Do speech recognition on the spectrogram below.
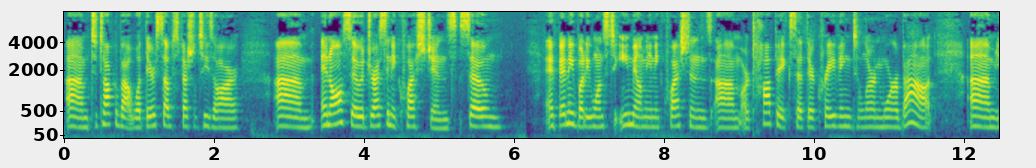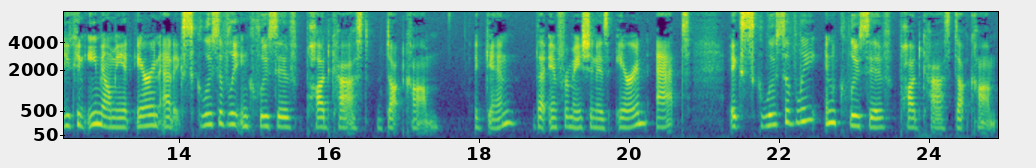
um, to talk about what their subspecialties are um, and also address any questions. So, if anybody wants to email me any questions um, or topics that they're craving to learn more about, um, you can email me at Erin at exclusivelyinclusivepodcast.com. Again, that information is Erin at exclusivelyinclusivepodcast.com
